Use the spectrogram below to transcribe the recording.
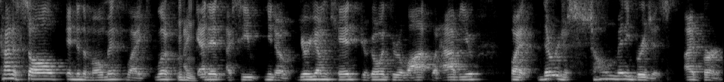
kind of saw into the moment, like, look, mm-hmm. I get it. I see, you know, you're a young kid, you're going through a lot, what have you. But there were just so many bridges I burnt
